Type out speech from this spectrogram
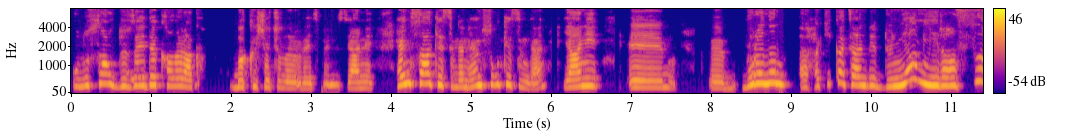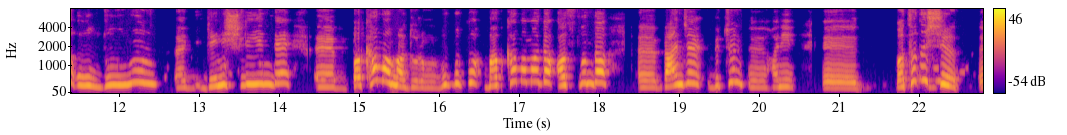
ulusal düzeyde kalarak bakış açıları üretmemiz. Yani hem sağ kesimden hem sol kesimden yani e, e, buranın e, hakikaten bir dünya mirası olduğunun e, genişliğinde e, bakamama durumu. Bu, bu, bu bakamama da aslında e, bence bütün e, hani e, batı dışı e,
